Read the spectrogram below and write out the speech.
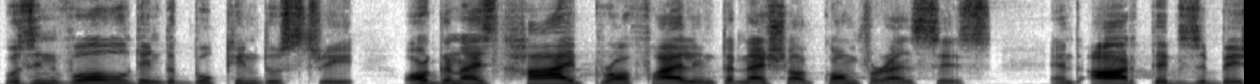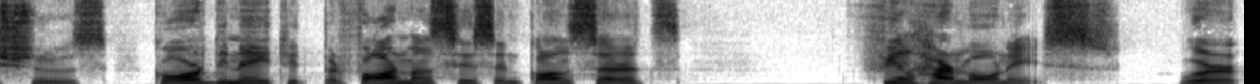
was involved in the book industry, organized high profile international conferences and art exhibitions, coordinated performances and concerts. Philharmonies were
